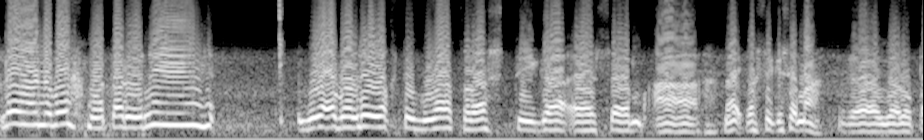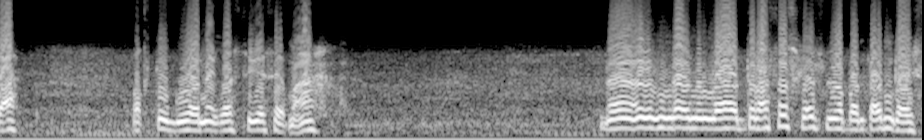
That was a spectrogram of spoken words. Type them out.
Dan apa motor ini gua beli waktu gua kelas 3 SMA naik kelas 3 SMA gak, gak lupa. Waktu gua naik kelas 3 SMA dan nggak terasa sudah 8 tahun guys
